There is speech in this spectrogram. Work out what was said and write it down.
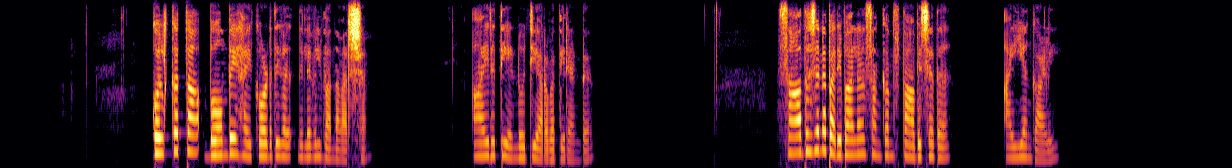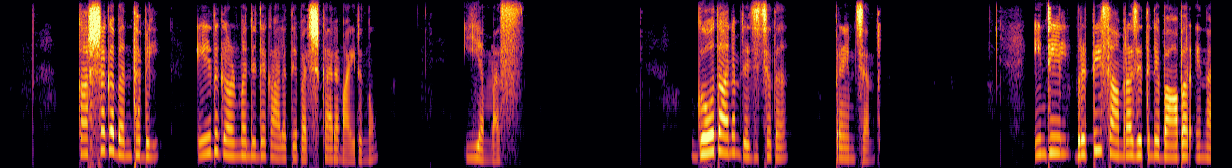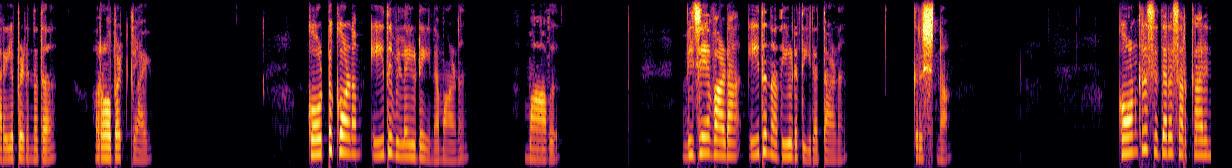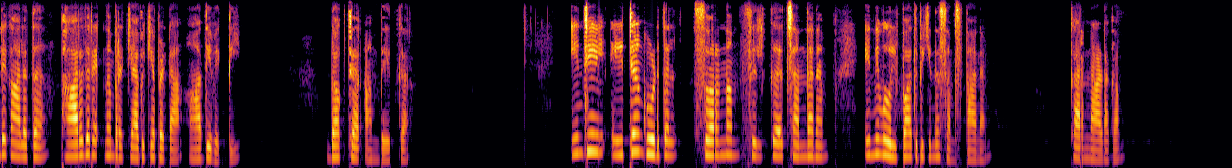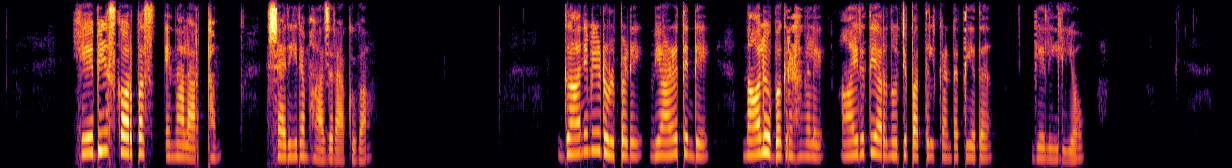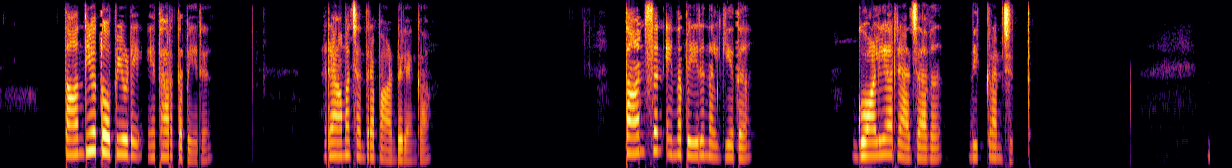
കൊൽക്കത്ത ബോംബെ ഹൈക്കോടതികൾ നിലവിൽ വന്ന വർഷം ആയിരത്തി എണ്ണൂറ്റി അറുപത്തിരണ്ട് സാധുജന പരിപാലന സംഘം സ്ഥാപിച്ചത് അയ്യങ്കാളി. കർഷക ബന്ധ ബിൽ ഏത് ഗവൺമെന്റിന്റെ കാലത്തെ പരിഷ്കാരമായിരുന്നു? E M S. ഗോദാനം രചിച്ചത് പ്രേംചന്ദ്. ഇന്ത്യയിൽ ബ്രിട്ടീഷ് സാമ്രാജ്യത്തിന്റെ ബാബർ എന്നറിയപ്പെടുന്നത് റോബർട്ട് ക്ലൈവ്. കോട്ടുകോണം ഏത് വിളയുടെ ഇനമാണ്? മാവ്. വിജയവാഡ ഏത് നദിയുടെ തീരത്താണ്? കൃഷ്ണ. കോൺഗ്രസ് ഇതര സർക്കാരിന്റെ കാലത്ത് ഭാരതരത്നം പ്രഖ്യാപിക്കപ്പെട്ട ആദ്യ വ്യക്തി ഡോക്ടർ അംബേദ്കർ. ഇന്ത്യയിൽ ഏറ്റവും കൂടുതൽ സ്വർണം സിൽക്ക് ചന്ദനം എന്നിവ ഉൽപ്പാദിപ്പിക്കുന്ന സംസ്ഥാനം കർണാടകം. ഹേബിയസ് കോർപ്പസ് എന്നാൽ അർത്ഥം ശരീരം ഹാജരാക്കുക. ഗാനിമീഡ് ഉൾപ്പെടെ വ്യാഴത്തിന്റെ നാല് ഉപഗ്രഹങ്ങളെ ആയിരത്തി അറുന്നൂറ്റി പത്തിൽ കണ്ടെത്തിയത് ഗലീലിയോ. താന്തിയോത്തോപ്പിയുടെ യഥാർത്ഥ പേര് രാമചന്ദ്ര പാണ്ഡുരംഗ. താൻസൻ എന്ന പേര് നൽകിയത് ഗ്വാളിയാർ രാജാവ് വിക്രംജിത്ത്.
